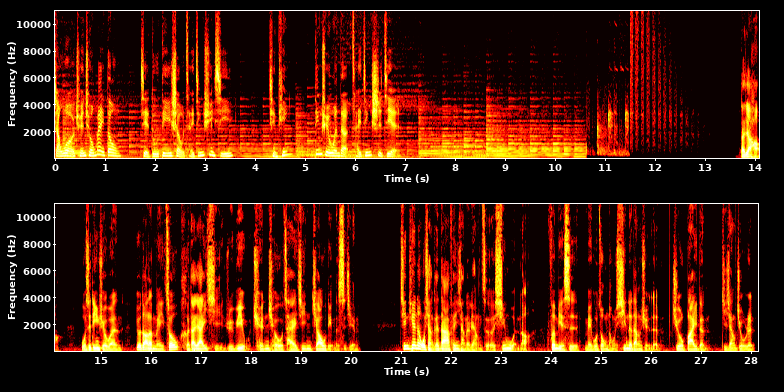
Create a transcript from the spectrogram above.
掌握全球脉动，解读第一手财经讯息，请听丁学文的财经世界。大家好，我是丁学文，又到了每周和大家一起 review 全球财经焦点的时间。今天呢，我想跟大家分享的两则新闻啊，分别是美国总统新的当选人 Joe Biden 即将就任。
